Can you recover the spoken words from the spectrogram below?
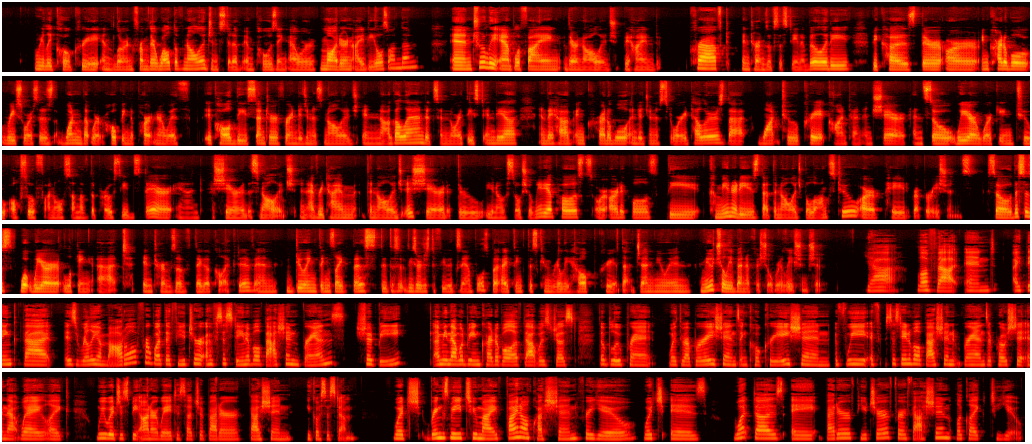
really co create and learn from their wealth of knowledge instead of imposing our modern ideals on them, and truly amplifying their knowledge behind craft in terms of sustainability because there are incredible resources. One that we're hoping to partner with it called the Center for Indigenous Knowledge in Nagaland. It's in Northeast India, and they have incredible Indigenous storytellers that want to create content and share. And so we are working to also funnel some of the proceeds there and share this knowledge. And every time the knowledge is shared through, you know, social media posts or articles, the communities that the knowledge belongs to are paid reparations. So this is what we are looking at in terms of Tega Collective and doing things like this. These are just a few examples, but I think this can really help create that genuine, mutually beneficial relationship. Yeah, love that. And I think that is really a model for what the future of sustainable fashion brands should be. I mean, that would be incredible if that was just the blueprint with reparations and co-creation. If we if sustainable fashion brands approached it in that way like we would just be on our way to such a better fashion ecosystem. Which brings me to my final question for you which is what does a better future for fashion look like to you?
